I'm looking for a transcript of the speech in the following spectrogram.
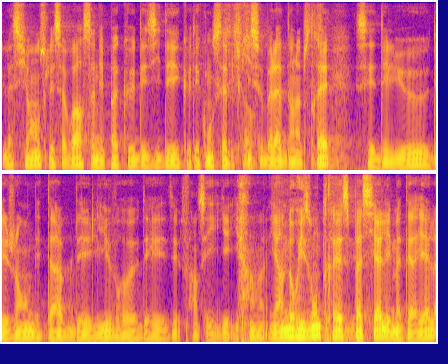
la science, les savoirs, ça n'est pas que des idées, que des concepts qui se baladent dans l'abstrait, c'est des lieux, des gens, des tables, des livres, des, enfin, il y, a un horizon très spatial et matériel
